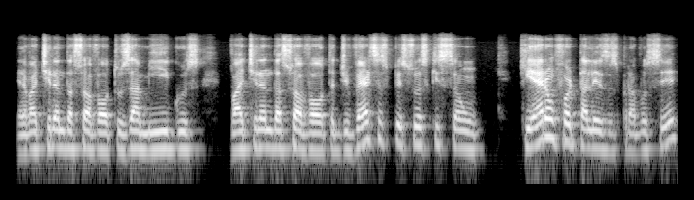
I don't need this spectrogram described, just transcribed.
ele vai tirando da sua volta os amigos, vai tirando da sua volta diversas pessoas que são que eram fortalezas para você,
